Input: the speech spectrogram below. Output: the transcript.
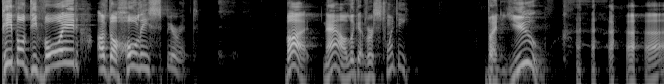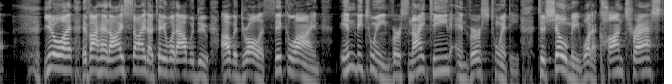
People devoid of the Holy Spirit. But now look at verse 20. But you, You know what? If I had eyesight, I tell you what I would do. I would draw a thick line in between verse 19 and verse 20 to show me what a contrast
